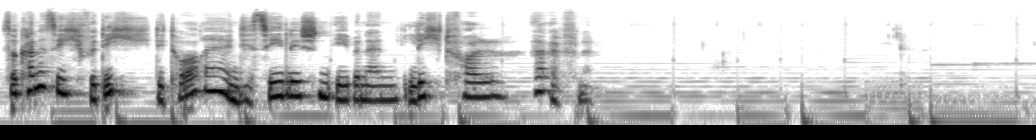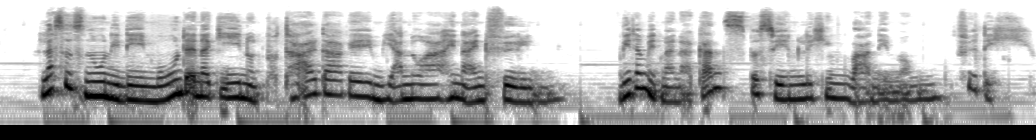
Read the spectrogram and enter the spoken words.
so kann es sich für dich die Tore in die seelischen Ebenen lichtvoll eröffnen. Lass uns nun in die Mondenergien und Portaltage im Januar hineinfühlen wieder mit meiner ganz persönlichen Wahrnehmung für dich.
